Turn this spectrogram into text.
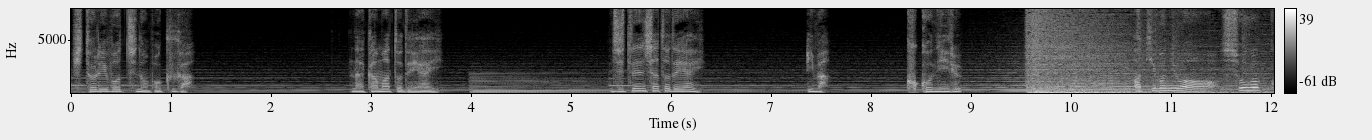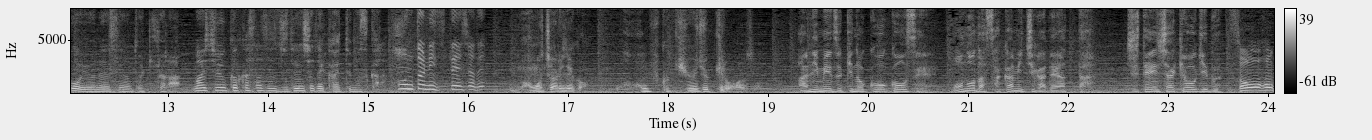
一人ぼっちの僕が仲間と出会い自転車と出会い今ここにいる。秋葉には小学校4年生の時から毎週欠かさず自転車で通ってますから。本当に自転車で？ママチャリでか。往復90キロあるぞ。アニメ好きの高校生小野田坂道が出会った自転車競技部。総北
